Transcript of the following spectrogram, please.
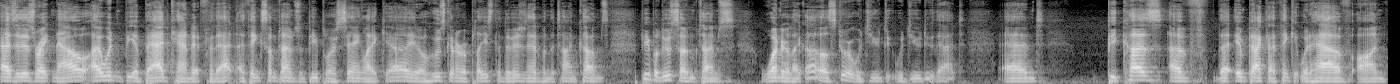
as it is right now, I wouldn't be a bad candidate for that. I think sometimes when people are saying like, yeah, you know, who's going to replace the division head when the time comes, people do sometimes wonder like, oh, Stuart, would you do, would you do that? And because of the impact I think it would have on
